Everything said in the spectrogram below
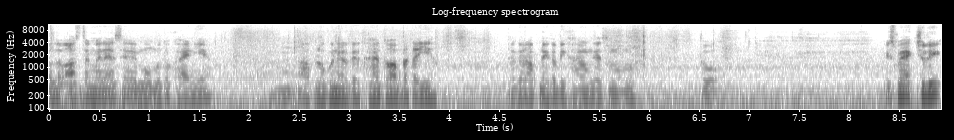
मतलब आज तक मैंने ऐसे मोमो तो खाए नहीं है। हम्म, आप लोगों ने अगर खाए तो आप बताइए। अगर आपने कभी खाए होंगे ऐसे मोमो तो इसमें एक्चुअली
